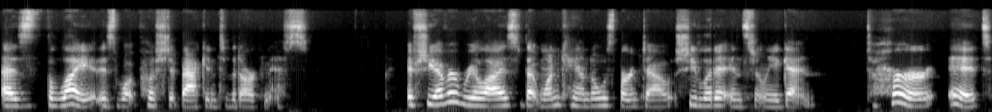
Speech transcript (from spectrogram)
as the light is what pushed it back into the darkness. If she ever realized that one candle was burnt out, she lit it instantly again. To her, it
